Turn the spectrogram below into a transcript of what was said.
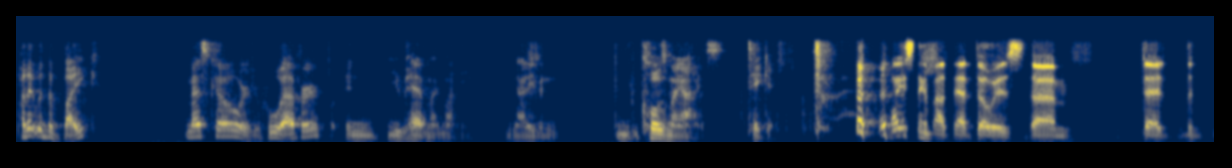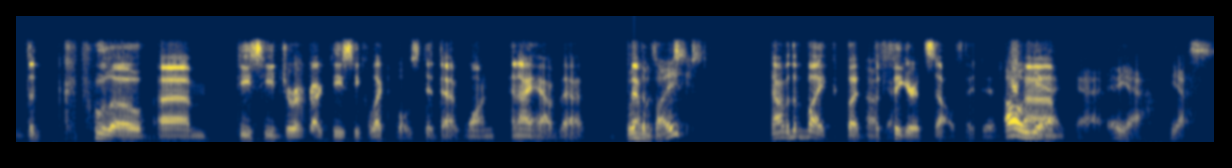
put it with the bike, Mezco or whoever, and you have my money. Not even close my eyes. Take it. The nice thing about that though is um, that the the Capullo um, DC Direct DC Collectibles did that one, and I have that. With That the bike? awesome. Not with the bike, but the figure itself they did. Oh yeah, Um, yeah, yeah, yes.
